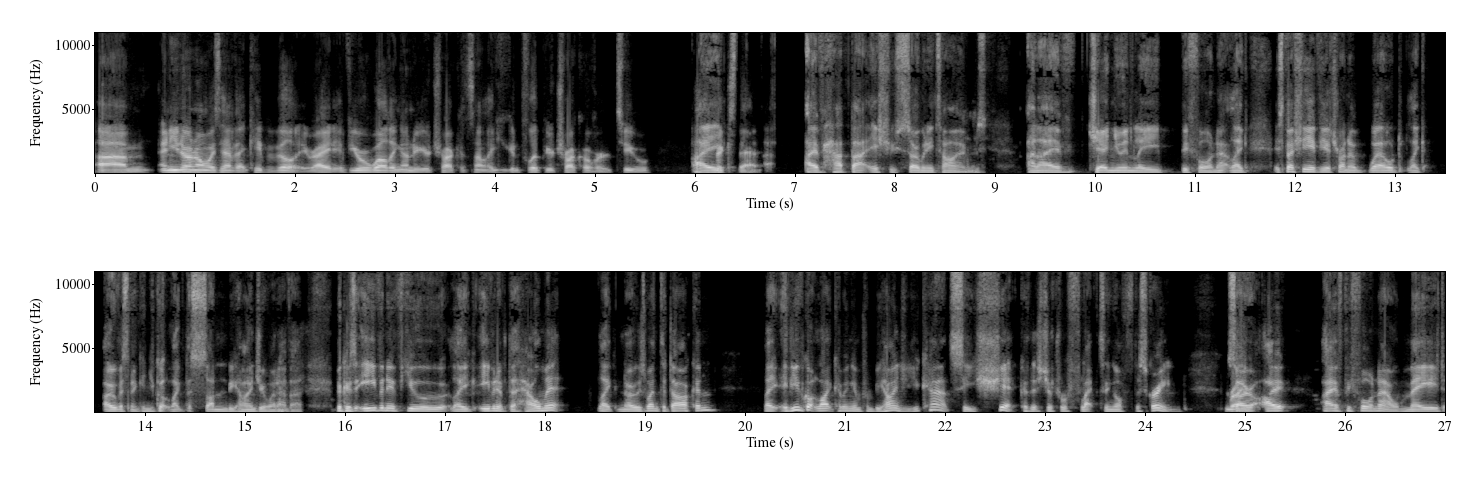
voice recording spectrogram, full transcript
Um, and you don't always have that capability, right? If you were welding under your truck, it's not like you can flip your truck over to I fix that. I've had that issue so many times, and I've genuinely before now, like especially if you're trying to weld like oversmink and you've got like the sun behind you or whatever. Because even if you like, even if the helmet like knows when to darken, like if you've got light coming in from behind you, you can't see shit because it's just reflecting off the screen. So I I have before now made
